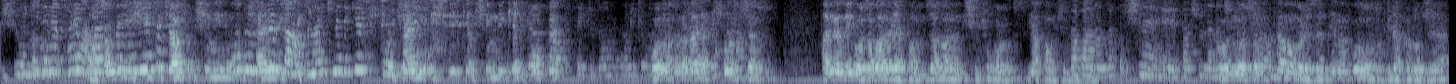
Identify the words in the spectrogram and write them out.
bir şey olmaz. İkine de sonra- Akşam bir iş ettik Cansu şimdi Odunu çayınızı sürdü içtik. altına, içine de kerpiç koyduk. Çayınızı içtik hem şimdi hem sohbet. 8, 10, 12, 13, Ondan sonra 14, kaynattık 15, koyduk 16. Cansu. Annem dedi o zabana yapalım. Zabana işim çok olur. Yapalım şimdi. Sabahına zaten işim He. he, başımdan Ondan aşkına sonra yapamaz. tamam öyleyse hemen koyduk bir dakika ocağa.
